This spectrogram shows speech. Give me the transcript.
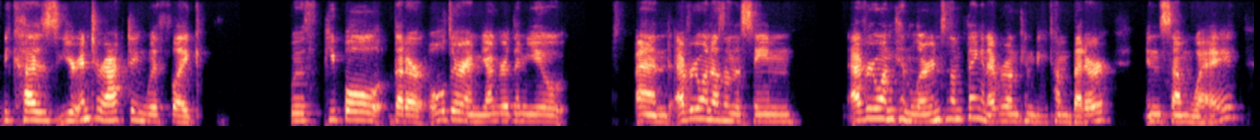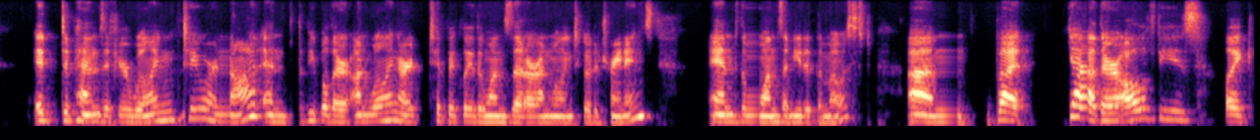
because you're interacting with like with people that are older and younger than you, and everyone is on the same. Everyone can learn something, and everyone can become better in some way it depends if you're willing to or not. And the people that are unwilling are typically the ones that are unwilling to go to trainings and the ones that need it the most. Um, but yeah, there are all of these like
